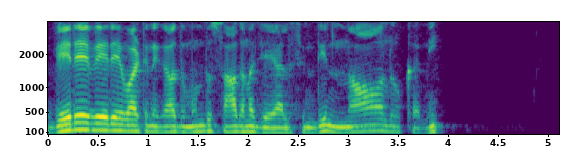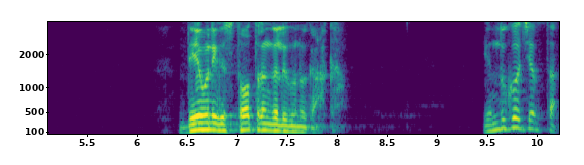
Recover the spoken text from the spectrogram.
వేరే వేరే వాటిని కాదు ముందు సాధన చేయాల్సింది నాలుకని. దేవునికి స్తోత్రం కలుగును కాక ఎందుకో చెప్తా.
